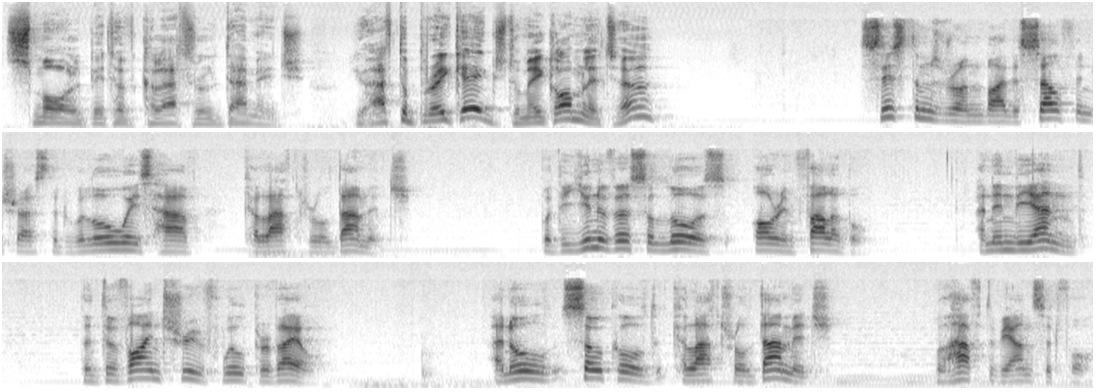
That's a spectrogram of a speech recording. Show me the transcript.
small bit of collateral damage. You have to break eggs to make omelets, huh? Systems run by the self-interested will always have collateral damage. But the universal laws are infallible. And in the end, the divine truth will prevail. And all so-called collateral damage will have to be answered for.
